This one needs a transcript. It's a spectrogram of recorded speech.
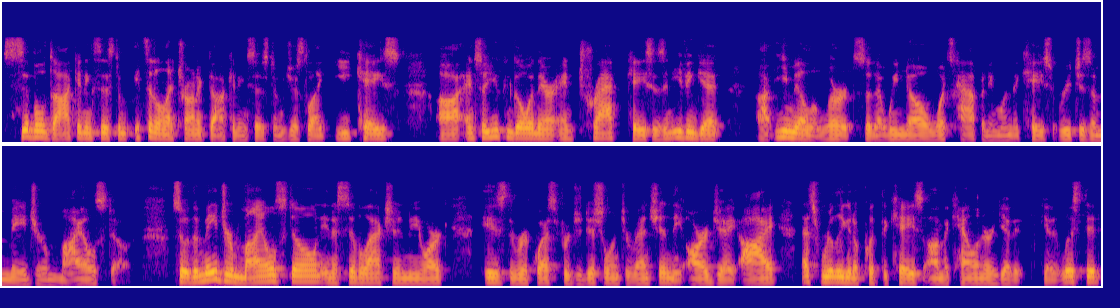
civil docketing system. It's an electronic docketing system, just like eCase. Uh, and so you can go in there and track cases and even get uh, email alerts so that we know what's happening when the case reaches a major milestone. So the major milestone in a civil action in New York is the request for judicial intervention, the RJI. That's really going to put the case on the calendar and get it get it listed,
